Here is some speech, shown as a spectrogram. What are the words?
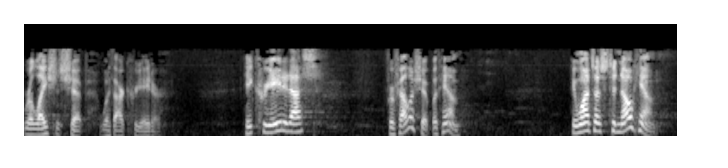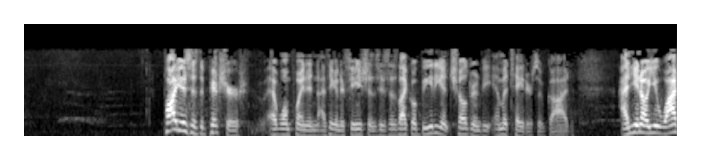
relationship with our Creator. He created us for fellowship with Him. He wants us to know Him. Paul uses the picture at one point in, I think in Ephesians. He says, like obedient children, be imitators of God. And you know, you watch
